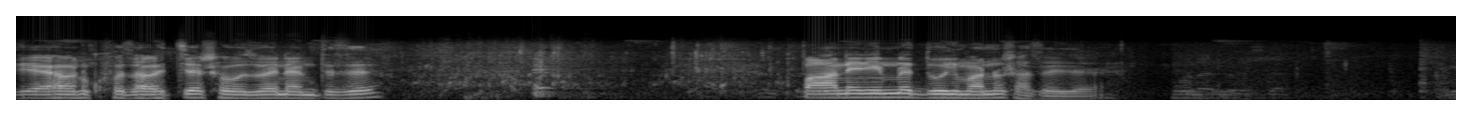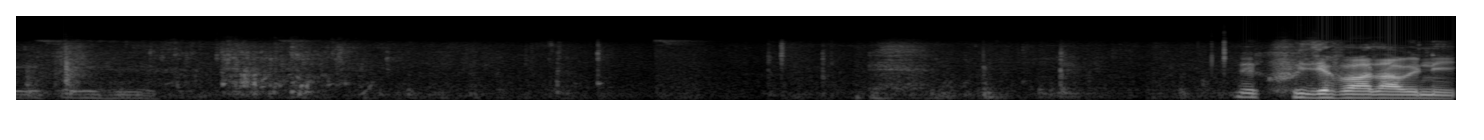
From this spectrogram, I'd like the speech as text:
যে এখন খোঁজা হচ্ছে, সবুজ ভাই নামতেছে। পানি নিম্নে দুই মানুষ আছে এ খুঁজে পাওয়া যাবে নি।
